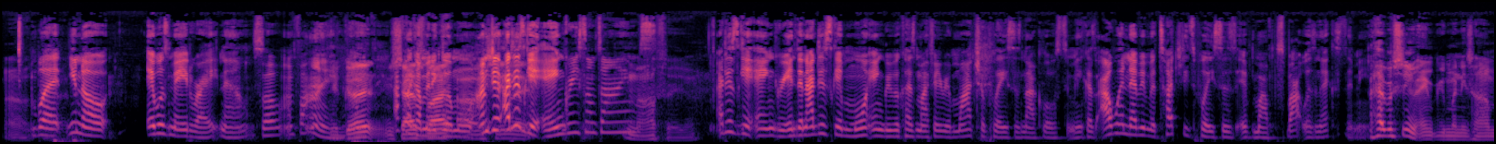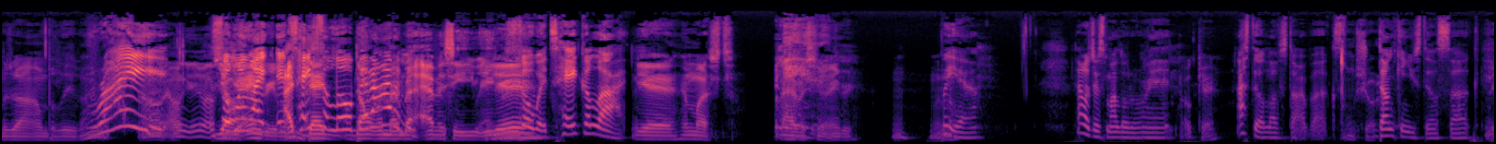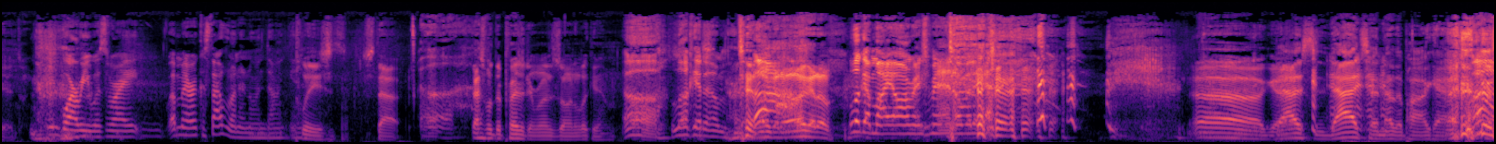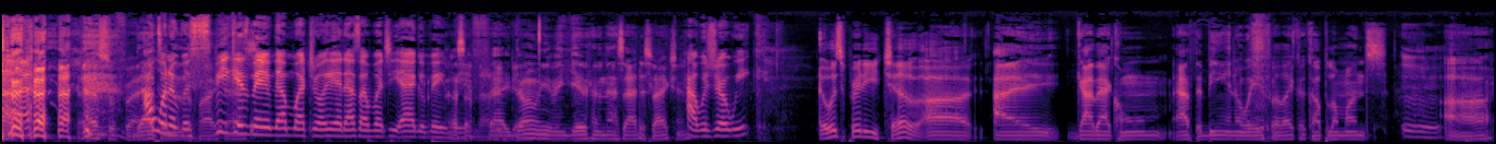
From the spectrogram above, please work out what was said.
Oh, But you know, it was made right now, so I'm fine. You good? You I feel like I'm in a good mood. Oh, I'm just, I just get angry sometimes. No, I feel you. I just get angry, and then I just get more angry because my favorite matcha place is not close to me. Because I wouldn't never even touch these places if my spot was next to me. I haven't seen you angry many times. I don't believe. I don't- Right. I don't, I don't, you know, So when, like, angry, it takes a little bit don't out of remember me. ever seeing you angry. Yeah. So it take a lot. Yeah, it must. I haven't seen you angry. I don't But know. yeah, that was just my little rant. Okay, I still love Starbucks. I'm sure. Dunkin', you still suck. Yeah, And Bari was right. America, stop running on Dunkin'. please stop. Ugh. That's what the president runs on. Look at him. Ugh, look at him. look at him. Look at him. Look at my orange man over there. oh god, That's that's another podcast. that's a fact. I That's wouldn't another even speak his name that much on here. That's how much he aggravates me. That's a Nah, you fact. good. Don't even give him that satisfaction. How was your week? It was pretty chill. Uh, I got back home after being away for like a couple of months. hmm Uh,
